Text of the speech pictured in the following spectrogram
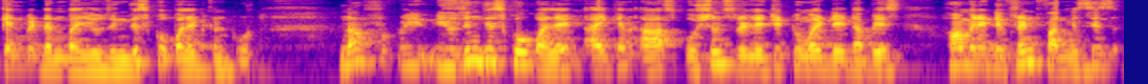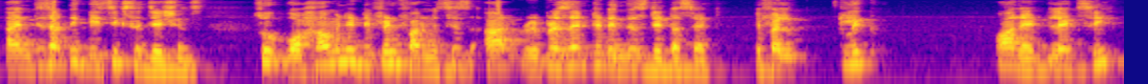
can be done by using this copilot control. Now using this copilot i can ask questions related to my database. How many different pharmacies? And these are the basic suggestions. So how many different pharmacies are represented in this data set if i'll click on it let's see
